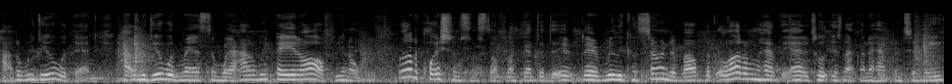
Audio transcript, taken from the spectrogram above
How do we deal with that? How do we deal with ransomware? How do we pay it off? You know, a lot of questions and stuff like that that they're, they're really concerned about, but a lot of them have the attitude, it's not going to happen to me,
